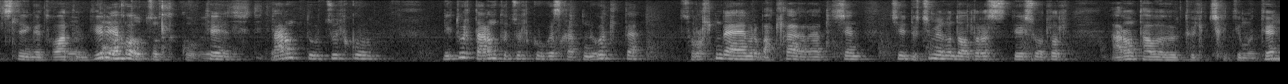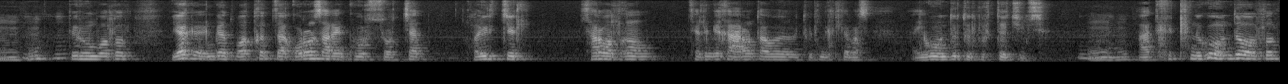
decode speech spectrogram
Гэгчлээ ингээд хуваад юм. Тэр яг үзүүлэхгүй шүү дээ. Дарамт үзүүлэхгүй нэгдүгээр дарамт үзүүлэхгүйгээс гадна нөгөө талаа сургалтандаа амар баталгаа гаргаад жишээ нь чи 40 мянган доллароос дээш бол 15% төлчих гэдэг юм уу те. Тэр хүн бол яг ингээд бодоход за 3 сарын курс суучаад 2 жил сар болгон цалингийнхаа 15% төлнө гэхлээр бас айгүй өндөр төлбөртэй юм шиг. А тэгэхэд нөгөө өндөө бол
